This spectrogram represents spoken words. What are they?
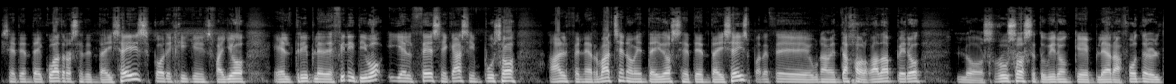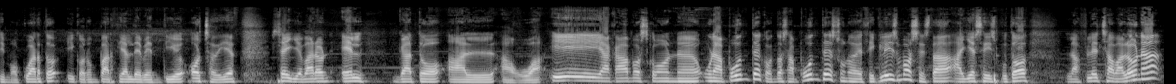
74-76. Corey Higgins falló el triple definitivo y el CSK se impuso al Fenerbahce 92-76. Parece una ventaja holgada, pero los rusos se tuvieron que emplear a fondo en el último cuarto y con un parcial de 28-10 se llevaron el gato al agua. Y acabamos con eh, un apunte, con dos apuntes, uno de ciclismo. Se está, ayer se disputó la flecha balona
